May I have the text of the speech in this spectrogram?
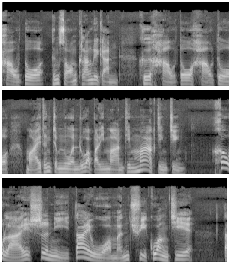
เห่าตัวถึงสองครั้งด้วยกัน คือเห่าตัวเห่าตัวหมายถึงจำนวนหรือว่าปริมาณที่มากจริง ๆ 后来是你带我们去逛街打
